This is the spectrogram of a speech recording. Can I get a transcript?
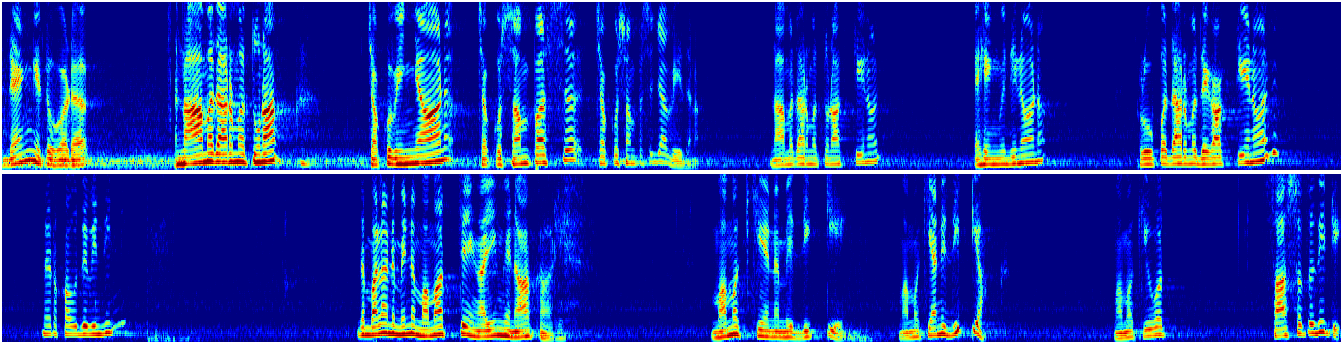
දැන් එතකොට නාම ධර්ම තුනක් චක්කු විඥාන, චක්කු සම්පස්ස, චක්කු සම්පස්සජ වේදනා. නාම ධර්ම තුනක් තියෙනවද? ඇහෙන් විඳිනවනම් රූප ධර්ම දෙකක් තියෙනවද? නේද කවුද විඳින්නේ? දැන් බලන්න මෙන්න මමත්වයෙන් අයින් වෙන ආකාරය. මම කියන මේ දික්තියෙන් මම කියන්නේ දික්තියක්. මම කිව්වොත් සාස්වත දිටි.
